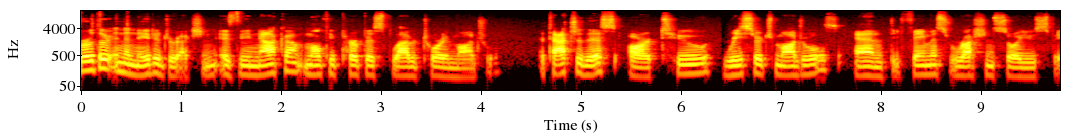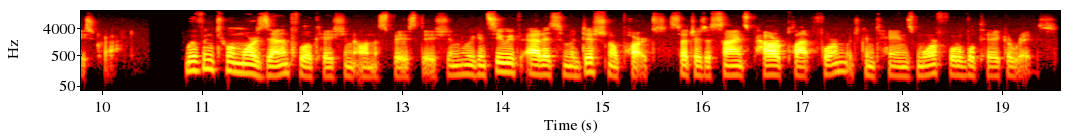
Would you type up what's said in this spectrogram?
Further in the nadir direction is the Nauka multi-purpose laboratory module. Attached to this are two research modules and the famous Russian Soyuz spacecraft. Moving to a more zenith location on the space station, we can see we've added some additional parts, such as a science power platform which contains more photovoltaic arrays.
